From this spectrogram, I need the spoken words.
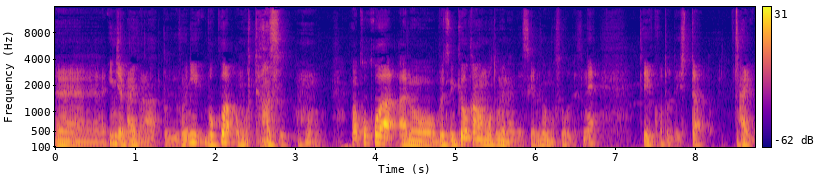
えー、いいんじゃないかなというふうに僕は思ってます。まあ、ここはあの別に共感を求めないんですけれどもそうですね。っていうことでした。はい。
